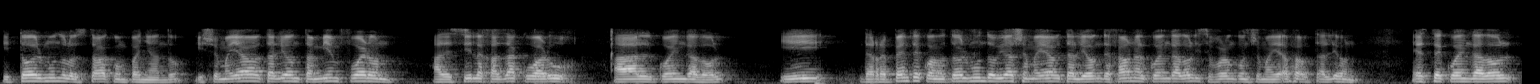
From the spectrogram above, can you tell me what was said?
y todo el mundo los estaba acompañando. Y Shemaya Batalión también fueron a decirle Hazak al Kohen Gadol y de repente cuando todo el mundo vio a Shemaya Batalión dejaron al Kohen Gadol y se fueron con Shemaya Batalión. Este Cohen Gadol,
